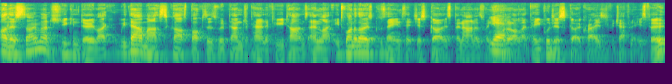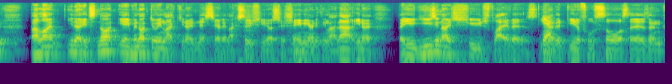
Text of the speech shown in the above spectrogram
Oh, there's so much you can do. Like with our masterclass boxes, we've done Japan a few times, and like it's one of those cuisines that just goes bananas when you put it on. Like people just go crazy for Japanese food, but like you know, it's not. Yeah, we're not doing like you know necessarily like sushi or sashimi or anything like that. You know, but you're using those huge flavors. You Yeah. know, the beautiful sauces and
